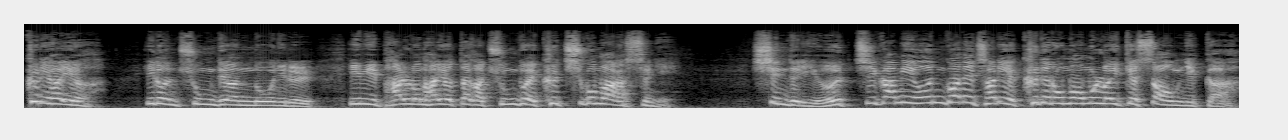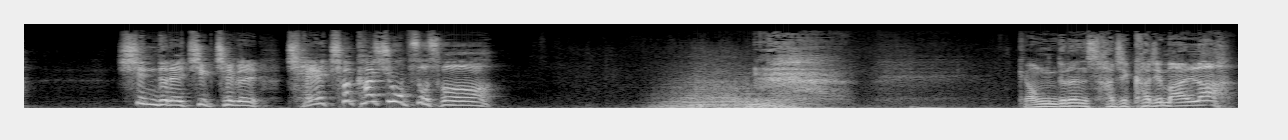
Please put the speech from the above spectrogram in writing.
그리하여 이런 중대한 논의를 이미 반론하였다가 중도에 그치고 말았으니 신들이 어찌 감히 언관의 자리에 그대로 머물러 있겠사옵니까? 신들의 직책을 재척하시옵소서. 경들은 사직하지 말라.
